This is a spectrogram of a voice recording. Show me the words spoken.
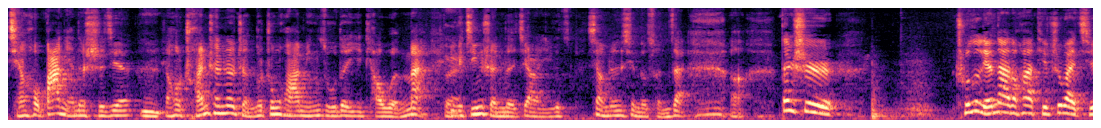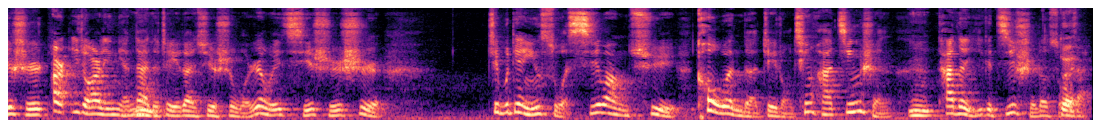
前后八年的时间，嗯，然后传承着整个中华民族的一条文脉，一个精神的这样一个象征性的存在，啊，但是。除了联大的话题之外，其实二一九二零年代的这一段叙事，我认为其实是这部电影所希望去叩问的这种清华精神，嗯，它的一个基石的所在。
